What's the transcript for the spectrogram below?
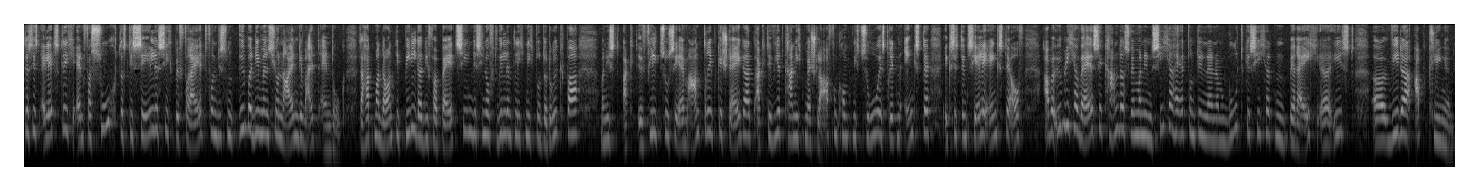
Das ist letztlich ein Versuch, dass die Seele sich befreit von diesem überdimensionalen Gewalteindruck. Da hat man dauernd die Bilder, die vorbeiziehen, die sind oft willentlich nicht unterdrückbar. Man ist äh, viel zu sehr im Antrieb gesteigert, aktiviert, kann nicht mehr schlafen, kommt nicht zur Ruhe, es treten Ängste, existenzielle Ängste auf. Aber üblicherweise kann das, wenn man in Sicherheit und in einem gut gesicherten Bereich äh, ist, äh, wieder abklingen.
